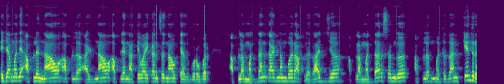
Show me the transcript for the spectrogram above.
ह्याच्यामध्ये आपलं नाव आपलं आडनाव आपल्या नातेवाईकांचं नाव त्याचबरोबर आपला मतदान कार्ड नंबर आपलं राज्य आपला मतदारसंघ आपलं मतदान केंद्र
